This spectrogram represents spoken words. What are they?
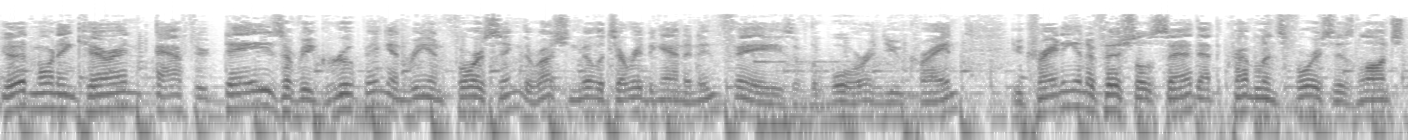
Good morning, Karen. After days of regrouping and reinforcing, the Russian military began a new phase of the war in Ukraine. Ukrainian officials said that the Kremlin's forces launched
